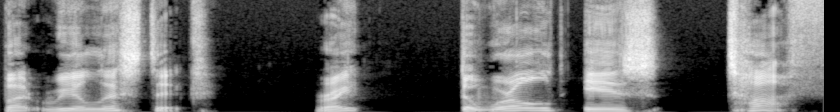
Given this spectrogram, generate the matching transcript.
but realistic, right? The world is tough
